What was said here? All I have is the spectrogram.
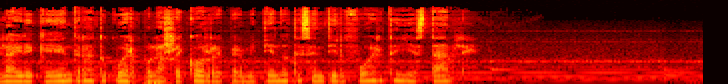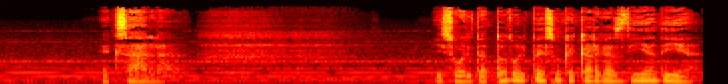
El aire que entra a tu cuerpo las recorre permitiéndote sentir fuerte y estable. Exhala y suelta todo el peso que cargas día a día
